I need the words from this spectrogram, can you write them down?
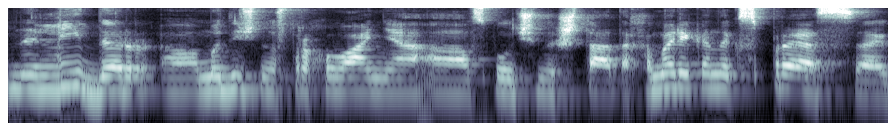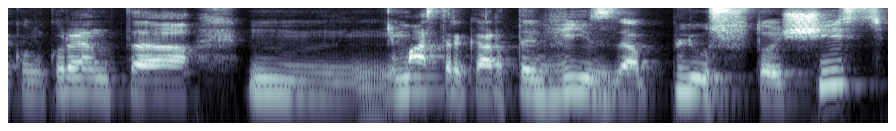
лідер е, медичного страхування е, в Сполучених Штатах, American Express, е, конкурент Mastercard та Visa плюс 106%,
